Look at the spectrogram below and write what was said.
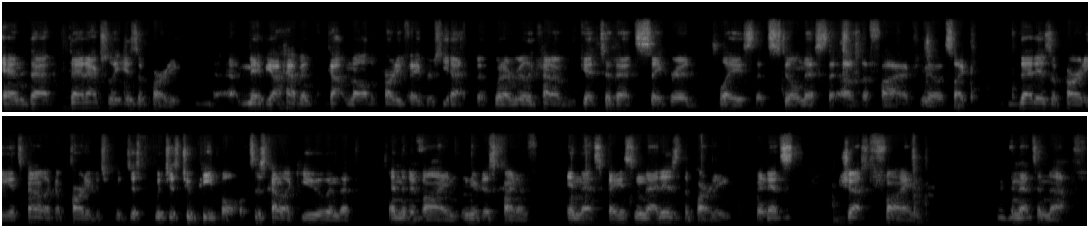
and that that actually is a party. Uh, maybe I haven't gotten all the party favors yet, but when I really kind of get to that sacred place, that stillness of the five, you know, it's like that is a party. It's kind of like a party with just with just two people. It's just kind of like you and the and the divine, and you're just kind of in that space, and that is the party, and it's just fine, and that's enough.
